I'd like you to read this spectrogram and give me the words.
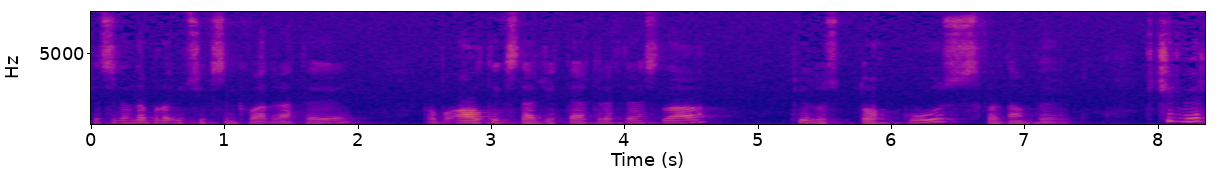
Keçirdəndə bura 3x-in kvadratı, bu 6x-lər getdi hər tərəfdən silah, plus 9 sıfırdan böyükdür. Fikir ver,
